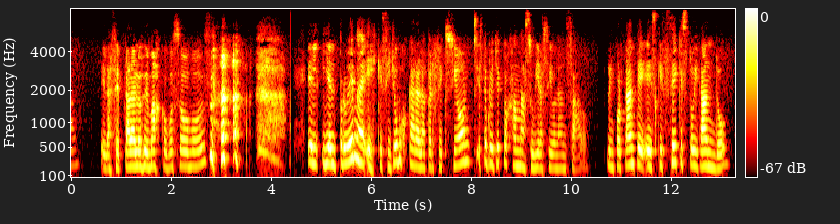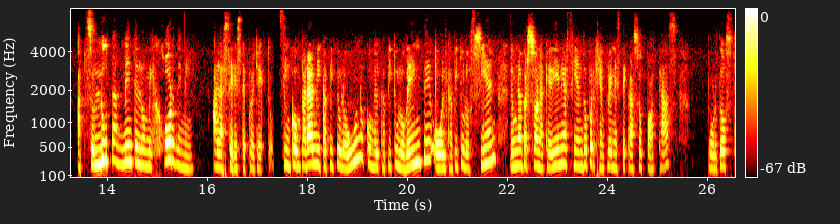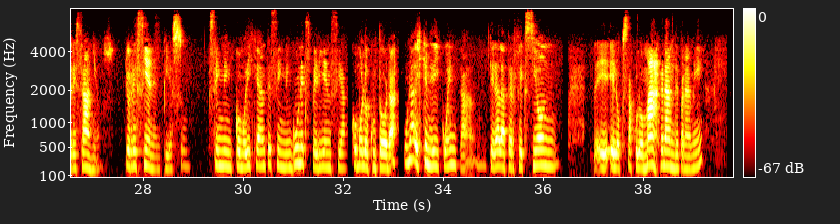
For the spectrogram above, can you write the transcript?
el aceptar a los demás como somos. y el problema es que si yo buscara la perfección, este proyecto jamás hubiera sido lanzado. Lo importante es que sé que estoy dando absolutamente lo mejor de mí al hacer este proyecto, sin comparar mi capítulo 1 con el capítulo 20 o el capítulo 100 de una persona que viene haciendo, por ejemplo, en este caso, podcast por dos, tres años. Yo recién empiezo, sin, como dije antes, sin ninguna experiencia como locutora. Una vez que me di cuenta que era la perfección eh, el obstáculo más grande para mí,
